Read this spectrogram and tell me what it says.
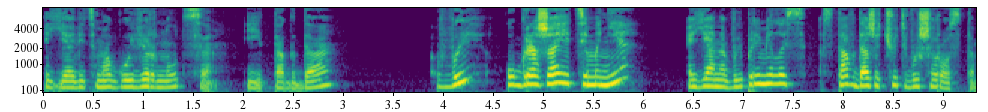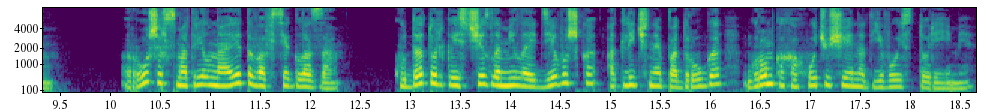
Я ведь могу вернуться, и тогда...» «Вы угрожаете мне?» Яна выпрямилась, став даже чуть выше ростом. Рошер смотрел на это во все глаза. Куда только исчезла милая девушка, отличная подруга, громко хохочущая над его историями.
